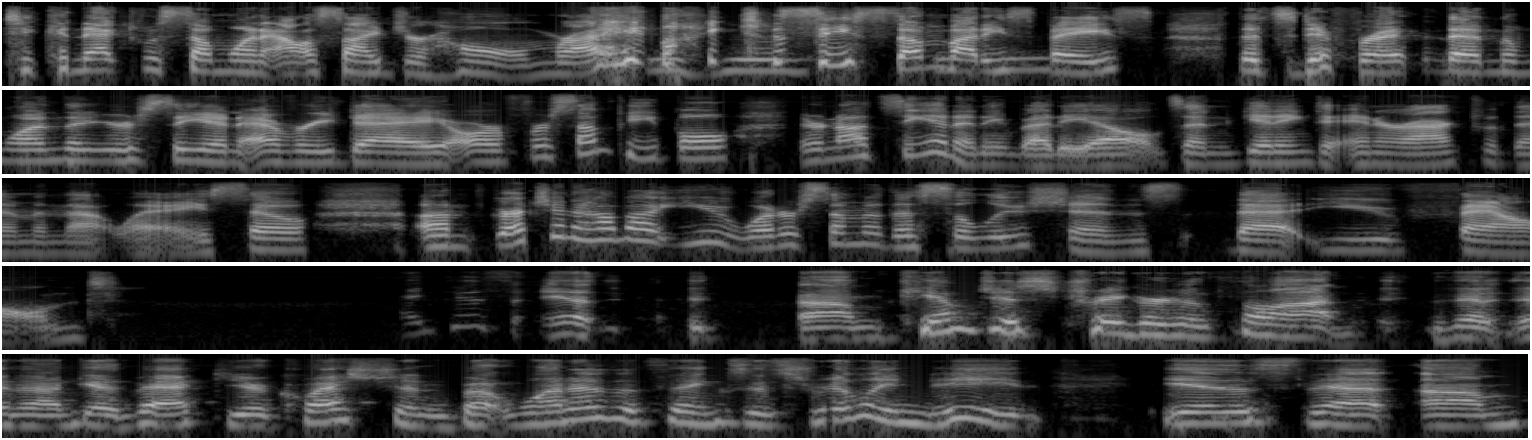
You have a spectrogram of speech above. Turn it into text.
to connect with someone outside your home, right? Mm-hmm. Like to see somebody's mm-hmm. face that's different than the one that you're seeing every day. Or for some people, they're not seeing anybody else and getting to interact with them in that way. So, um, Gretchen, how about you? What are some of the solutions that you've found? I just, it, um, Kim just triggered a thought that, and I'll get back to your question. But one of the things that's really neat is that um,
